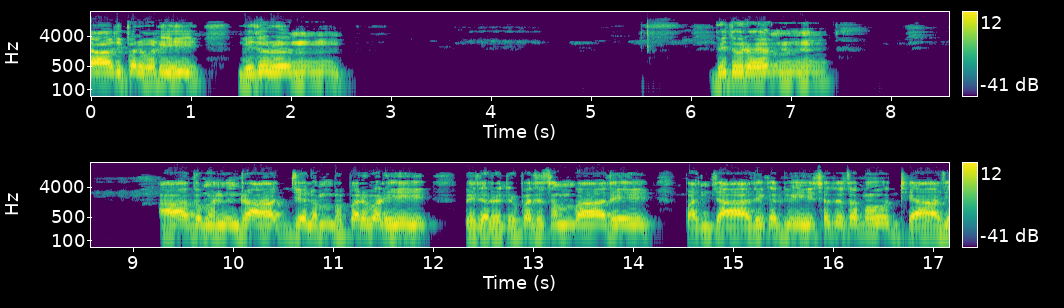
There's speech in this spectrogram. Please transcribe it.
आदि परमढ़ि विदुर विदुर आगमन राज्य लंब परवढ़ि विदुर द्रुपद संवादे पंचाधिक द्विशतमोध्याय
